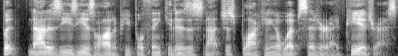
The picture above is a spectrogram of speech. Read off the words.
but not as easy as a lot of people think it is. It's not just blocking a website or IP address.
